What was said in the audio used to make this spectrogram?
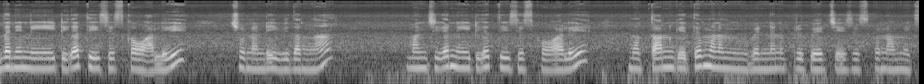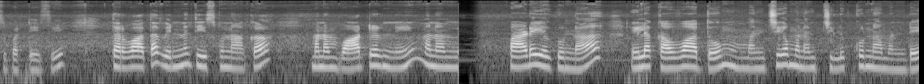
దాన్ని నీట్గా తీసేసుకోవాలి. చూడండి ఈ విధంగా మంచిగా నీట్గా తీసేసుకోవాలి. మొత్తానికైతే మనం వెన్నను ప్రిపేర్ చేసేసుకున్నాం మిక్సీ పట్టేసి. తర్వాత వెన్న తీసుకున్నాక మనం వాటర్ని మనం పాడేయకుండా ఇలా కవ్వాతో మంచిగా మనం చిలుక్కున్నామంటే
